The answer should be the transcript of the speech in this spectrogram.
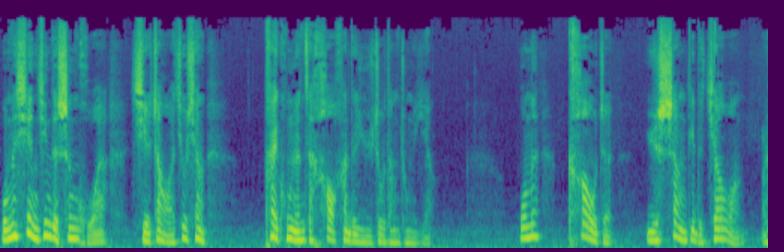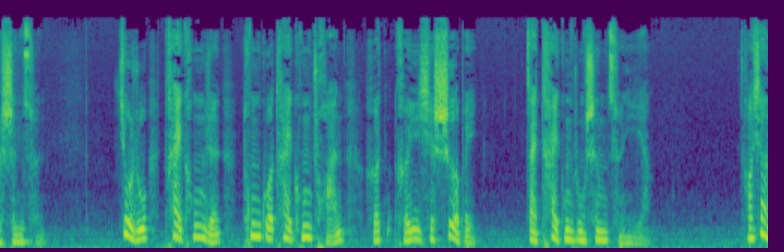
我们现今的生活啊，写照啊，就像太空人在浩瀚的宇宙当中一样，我们靠着与上帝的交往而生存，就如太空人通过太空船和和一些设备在太空中生存一样，好像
